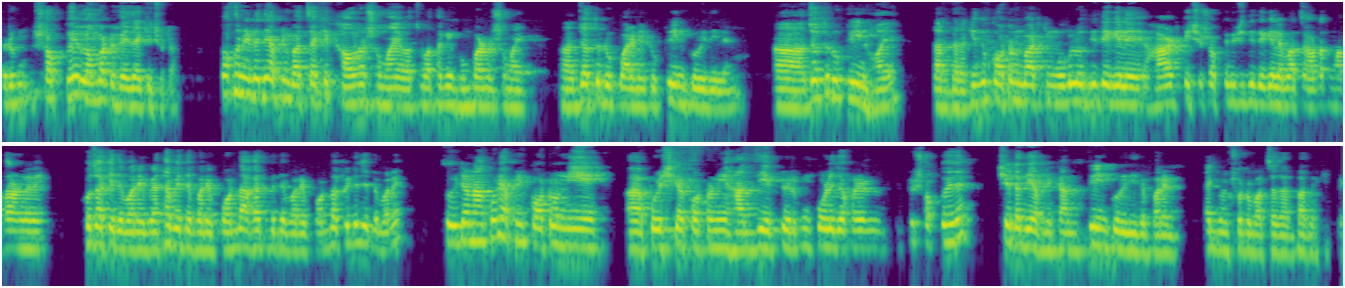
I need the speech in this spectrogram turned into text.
এরকম শক্ত হয়ে লম্বাটা হয়ে যায় কিছুটা। তখন এটা দিয়ে আপনি বাচ্চাকে খাওয়ানোর সময় অথবা তাকে ঘুম পাড়ানোর সময় যতটুকু পারেন একটু ক্লিন করে দিলেন। যতটুকু ক্লিন হয় তার দ্বারা। কিন্তু কটন বাট কিংবা ওগুলো দিতে গেলে হার্ড কিছু, শক্ত কিছু দিতে গেলে বাচ্চা হঠাৎ মাথা আনলে খোঁচা খেতে পারে, ব্যথা পেতে পারে, পর্দা আঘাত পেতে পারে, পর্দা ফেটে যেতে পারে তো এটা না করে আপনি কটন নিয়ে পরিষ্কার কটন নিয়ে হাত দিয়ে একটু এরকম করলে যখন একটু শক্ত হয়ে যায়, সেটা দিয়ে আপনি কান ক্লিন করে দিতে পারেন একদম ছোট বাচ্চা যান তাদের ক্ষেত্রে।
